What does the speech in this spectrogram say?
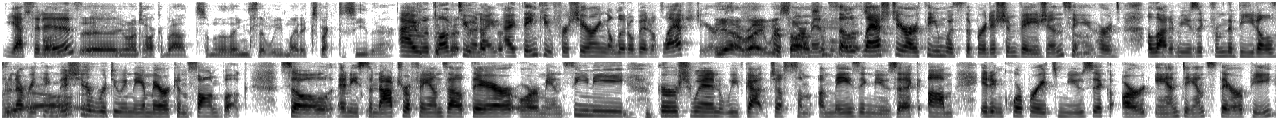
Yes, it month. is. Uh, you want to talk about some of the things that we might expect to see there? I would love to, and I, I thank you for sharing a little bit of last year. Yeah, right, we saw some of so last last year. our theme was the British invasion, so you heard a lot of music from the Beatles and everything. This year we're doing the American Songbook. So any Sinatra fans out there, or Mancini, Gershwin, we've got just some amazing music. Um, it incorporates music, art, and dance therapy,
